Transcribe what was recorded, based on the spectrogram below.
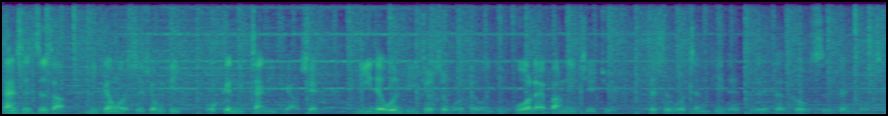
但是至少你跟我是兄弟，我跟你站一条线，你的问题就是我的问题，我来帮你解决。这是我整体的这个构思跟构想。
